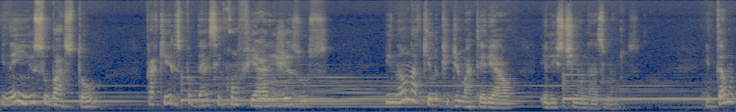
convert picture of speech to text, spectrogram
e nem isso bastou para que eles pudessem confiar em Jesus e não naquilo que de material eles tinham nas mãos. Então,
